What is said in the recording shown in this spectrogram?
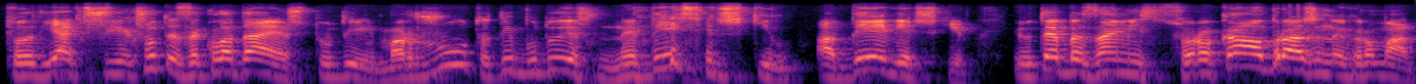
то якщо, якщо ти закладаєш туди маржу, то ти будуєш не 10 шкіл, а 9 шкіл. І у тебе замість 40 ображених громад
